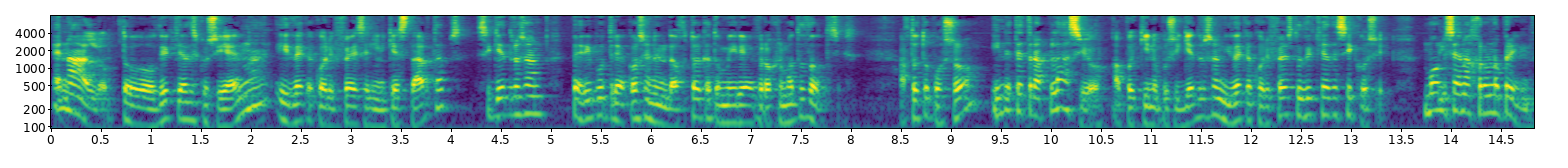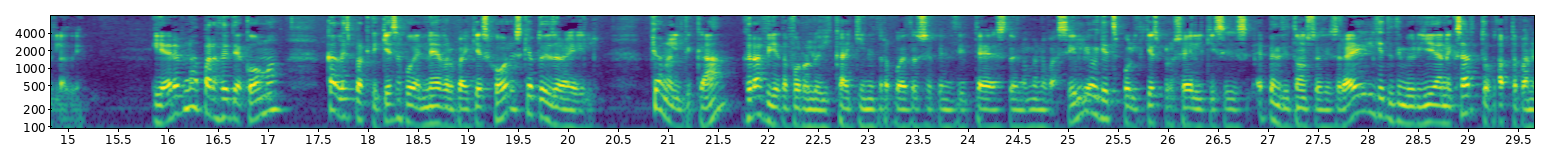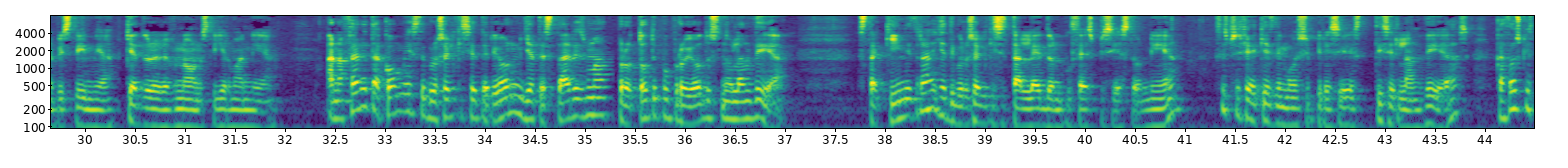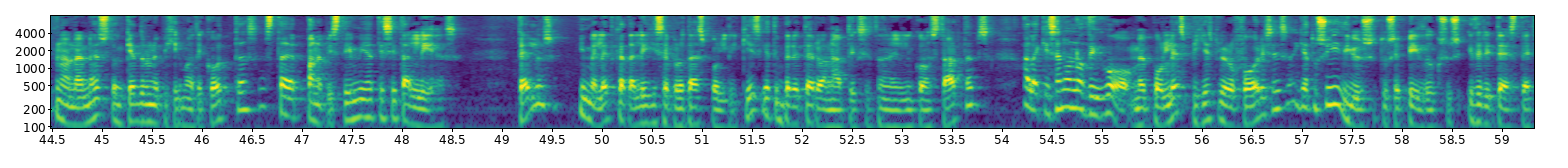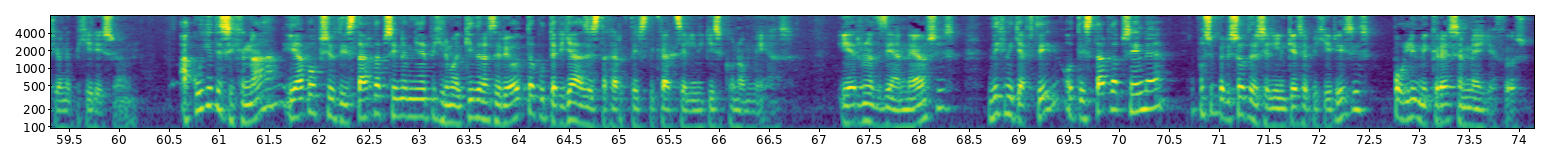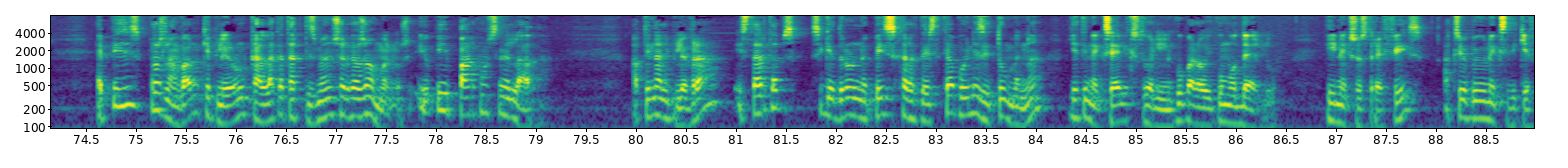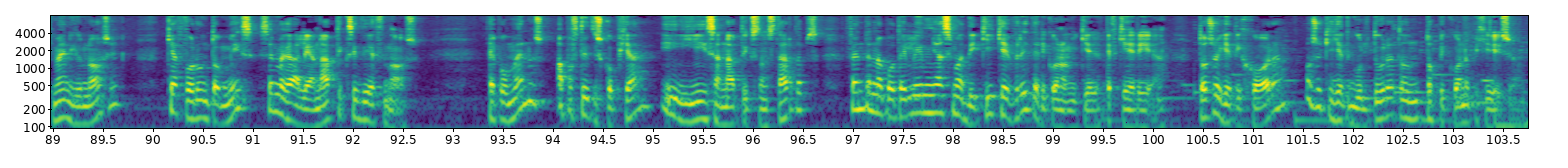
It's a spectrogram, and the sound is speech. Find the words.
Ένα άλλο. Το 2021 οι 10 κορυφαίες ελληνικές startups συγκέντρωσαν περίπου 398 εκατομμύρια ευρώ χρηματοδότησης. Αυτό το ποσό είναι τετραπλάσιο από εκείνο που συγκέντρωσαν οι 10 κορυφαίες του 2020, μόλις ένα χρόνο πριν δηλαδή. Η έρευνα παραθέτει ακόμα καλές πρακτικές από 9 ευρωπαϊκές χώρες και από το Ισραήλ. Πιο αναλυτικά, γράφει για τα φορολογικά κίνητρα που έδωσε σε επενδυτές στο Ηνωμένο Βασίλειο, για τις πολιτικές προσέλκυσης επενδυτών στο Ισραήλ, για τη δημιουργία ανεξάρτητο από τα πανεπιστήμια κέντρο ερευνών στη Γερμανία. Αναφέρεται ακόμη στην προσέλκυση εταιριών για τεστάρισμα πρωτότυπου προϊόντος στην Ολλανδία, στα κίνητρα για την προσέλκυση ταλέντων που θέσπισε η Εστονία, στις ψηφιακές δημόσιες υπηρεσίες της Ιρλανδίας, καθώς και στην ανανέωση των κέντρων επιχειρηματικότητας στα πανεπιστήμια της Ιταλίας. Τέλος, η μελέτη καταλήγει σε προτάσεις πολιτικής για την περαιτέρω ανάπτυξη των ελληνικών startups, αλλά και σε έναν οδηγό με πολλές πηγές πληροφόρησης για τους ίδιους τους επίδοξους ιδρυτές τέτοιων επιχειρήσεων. Ακούγεται συχνά η άποψη ότι οι startups είναι μια επιχειρηματική δραστηριότητα που ταιριάζει στα χαρακτηριστικά της ελληνικής οικονομίας. Η έρευνα της διανέωσης δείχνει και αυτή ότι οι startups είναι, όπως οι περισσότερες ελληνικές επιχειρήσεις, πολύ μικρές σε μέγεθος. Επίσης, προσλαμβάνουν και πληρώνουν καλά καταρτισμένους εργαζόμενους, οι οποίοι υπάρχουν στην Ελλάδα. Από την άλλη πλευρά, οι startups συγκεντρώνουν επίσης χαρακτηριστικά που είναι ζητούμενα για την εξέλιξη του ελληνικού παραγωγικού μοντέλου. Είναι εξωστρεφείς, αξιοποιούν εξειδικευμένη γνώση και αφορούν τομείς σε μεγάλη ανάπτυξη διεθνώς. Επομένως, από αυτή τη σκοπιά, η υγιή ανάπτυξη των startups φαίνεται να αποτελεί μια σημαντική και ευρύτερη οικονομική ευκαιρία, τόσο για τη χώρα όσο και για την κουλτούρα των τοπικών επιχειρήσεων.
